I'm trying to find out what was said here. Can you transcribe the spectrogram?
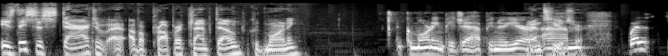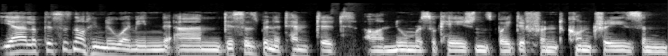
is this a start of, of a proper clampdown? Good morning. Good morning, PJ. Happy New Year. And to you, um, sir. Well, yeah, look, this is nothing new. I mean, um, this has been attempted on numerous occasions by different countries and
